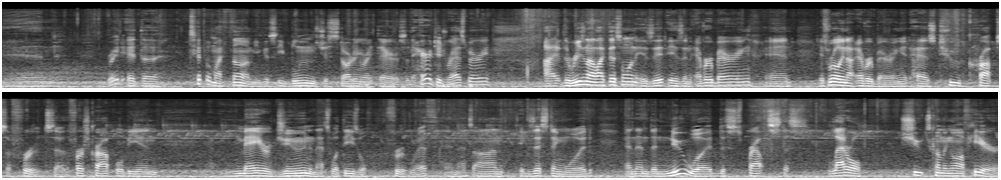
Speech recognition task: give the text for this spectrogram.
And right at the tip of my thumb, you can see blooms just starting right there. So the Heritage Raspberry, I, the reason I like this one is it is an everbearing and it's really not everbearing. It has two crops of fruit. So the first crop will be in May or June and that's what these will fruit with and that's on existing wood. And then the new wood, the sprouts, the lateral shoots coming off here,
